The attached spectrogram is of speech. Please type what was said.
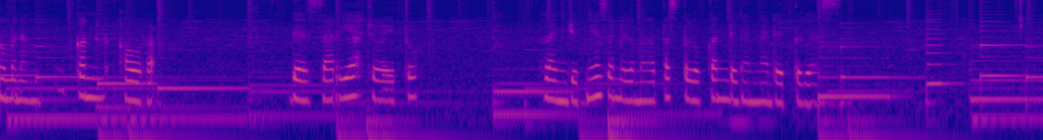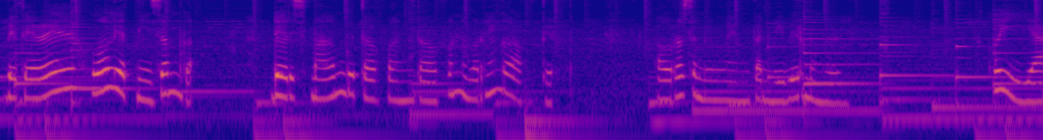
memenangkan aura. Dasar ya cowok itu. Lanjutnya sambil melepas pelukan dengan nada tegas. BTW, lo liat Nizam gak? Dari semalam gue telepon-telepon nomornya gak aktif. Aura sambil memainkan bibir mengelnya. Oh iya,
